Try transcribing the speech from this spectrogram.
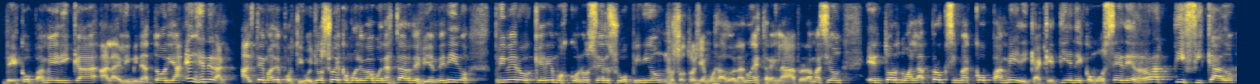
de Copa América, a la eliminatoria, en general, al tema deportivo. Josué, ¿cómo le va? Buenas tardes, bienvenido. Primero queremos conocer su opinión, nosotros ya hemos dado la nuestra en la programación, en torno a la próxima Copa América que tiene como sede ratificado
